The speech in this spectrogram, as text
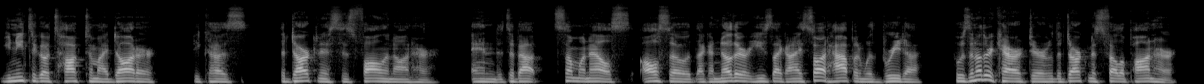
You need to go talk to my daughter because the darkness has fallen on her. And it's about someone else. Also, like another, he's like, I saw it happen with Brida, who was another character who the darkness fell upon her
